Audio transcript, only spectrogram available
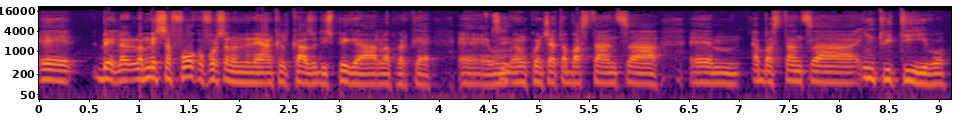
Eh, beh, la, la messa a fuoco forse non è neanche il caso di spiegarla perché è un, Sì. è un concetto abbastanza, ehm, abbastanza intuitivo.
